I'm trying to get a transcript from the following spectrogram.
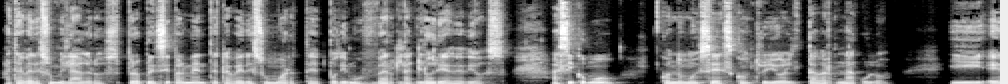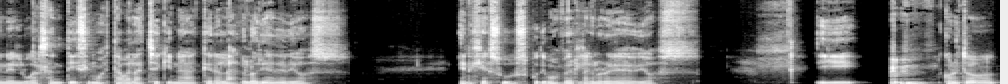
a través de sus milagros, pero principalmente a través de su muerte pudimos ver la gloria de Dios. Así como cuando Moisés construyó el tabernáculo y en el lugar santísimo estaba la chequiná, que era la gloria de Dios, en Jesús pudimos ver la gloria de Dios. Y Con esto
